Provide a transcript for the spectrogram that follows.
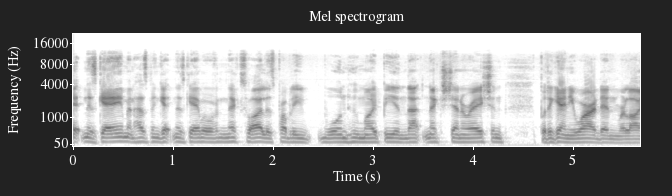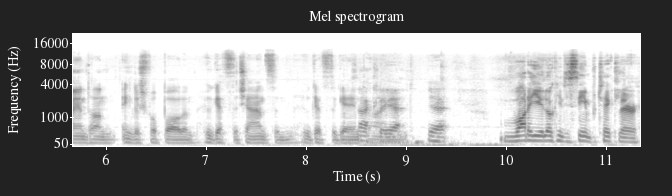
getting his game and has been getting his game over the next while, is probably one who might be in that next generation. But again, you are then reliant on English football and who gets the chance and who gets the game. Exactly, yeah. Yeah. What are you looking to see in particular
